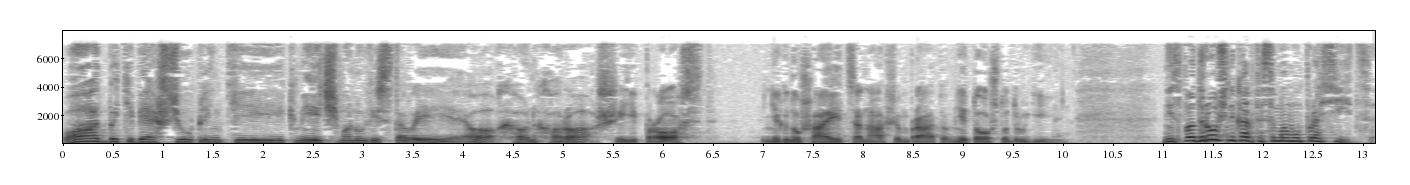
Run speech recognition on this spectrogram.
Вот бы тебе, щупленький, к Мичману вестовые. Ох, он хороший и прост. Не гнушается нашим братом, не то, что другие. Несподручно как-то самому проситься,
